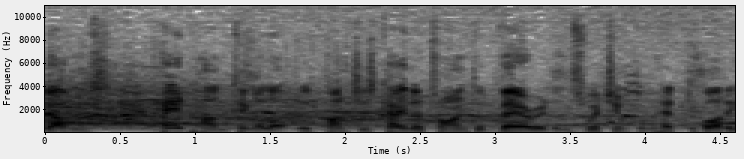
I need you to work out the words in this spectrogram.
Gumbs a lot with punches. Kaylor trying to vary them, switching from head to body.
